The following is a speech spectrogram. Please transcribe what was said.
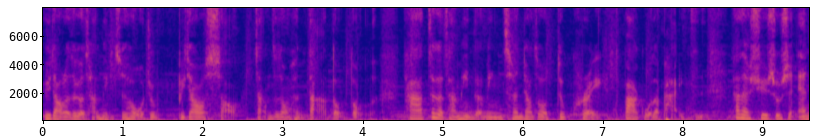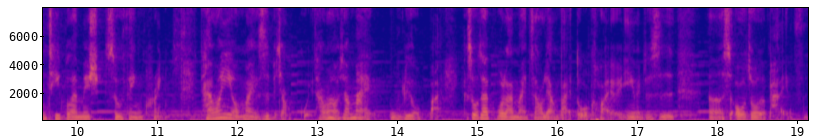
遇到了这个产品之后，我就比较少长这种很大的痘痘了。它这个产品的名称叫做 Ducray，法国的牌子。它的叙述是 Anti-Blemish Soothing Cream，台湾也有卖，也是比较贵，台湾好像卖五六百，可是我在波兰买只要两百多块而已，因为就是呃是欧洲的牌子。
